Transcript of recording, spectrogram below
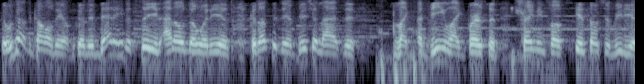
So we're going to call them because if that ain't a scene, I don't know what is. Because I'm sitting there visualizing like a dean-like person training folks in social media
